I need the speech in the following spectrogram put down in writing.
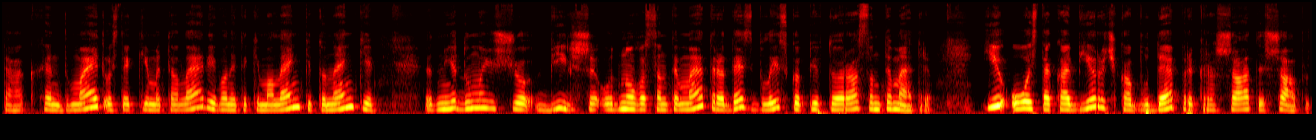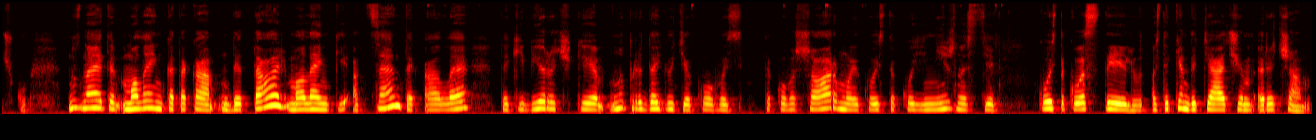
Так, хендмейд, ось такі металеві, вони такі маленькі, тоненькі. Я думаю, що більше 1 см, десь близько 1,5 см. І ось така бірочка буде прикрашати шапочку. Ну, знаєте, маленька така деталь, маленький акцентик, але такі бірочки ну, придають якогось такого шарму, якоїсь такої ніжності якогось такого стилю, ось таким дитячим речам.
